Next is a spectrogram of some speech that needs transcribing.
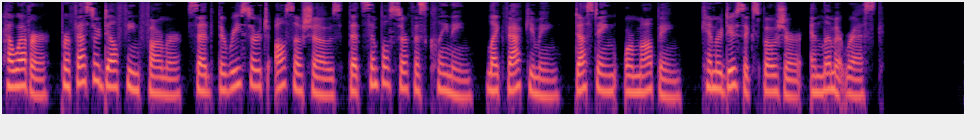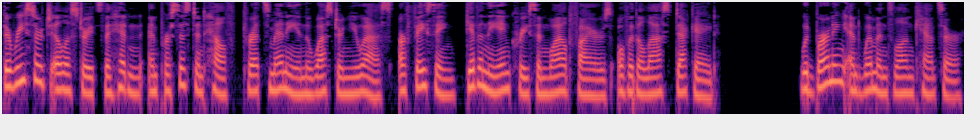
However, Professor Delphine Farmer said the research also shows that simple surface cleaning, like vacuuming, dusting, or mopping, can reduce exposure and limit risk. The research illustrates the hidden and persistent health threats many in the western U.S. are facing given the increase in wildfires over the last decade. Wood burning and women's lung cancer.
